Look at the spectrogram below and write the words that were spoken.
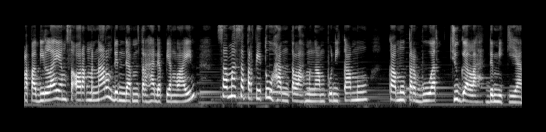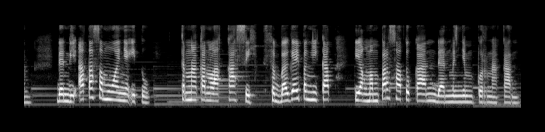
Apabila yang seorang menaruh dendam terhadap yang lain, sama seperti Tuhan telah mengampuni kamu, kamu perbuat jugalah demikian. Dan di atas semuanya itu, kenakanlah kasih sebagai pengikat yang mempersatukan dan menyempurnakan.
